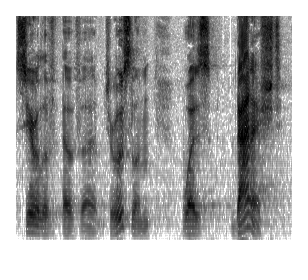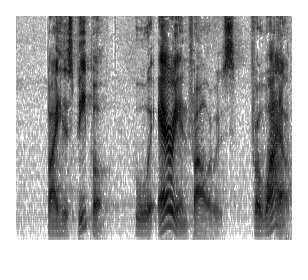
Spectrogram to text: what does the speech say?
Cyril of, of uh, Jerusalem was banished by his people who were Arian followers for a while.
